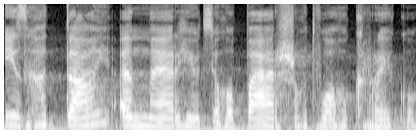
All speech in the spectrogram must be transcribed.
І згадай енергію цього першого твого крику.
